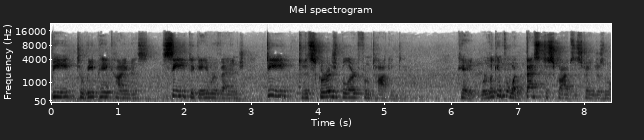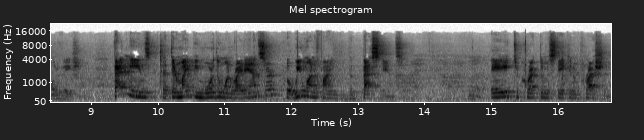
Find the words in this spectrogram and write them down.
B. To repay kindness. C. To gain revenge. D. To discourage Bullard from talking to him. Okay, we're looking for what best describes the stranger's motivation. That means that there might be more than one right answer, but we want to find the best answer. A. To correct a mistaken impression.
